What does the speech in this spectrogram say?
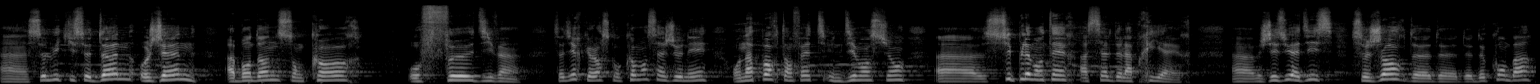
Euh, celui qui se donne au jeûne abandonne son corps au feu divin. C'est-à-dire que lorsqu'on commence à jeûner, on apporte en fait une dimension euh, supplémentaire à celle de la prière. Euh, Jésus a dit, ce genre de combat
